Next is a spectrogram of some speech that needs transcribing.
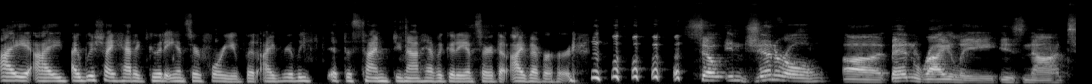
I I I wish I had a good answer for you, but I really at this time do not have a good answer that I've ever heard. So in general, uh, Ben Riley is not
